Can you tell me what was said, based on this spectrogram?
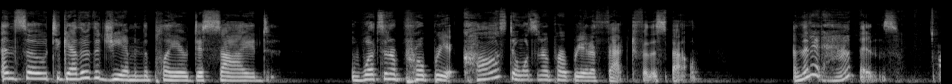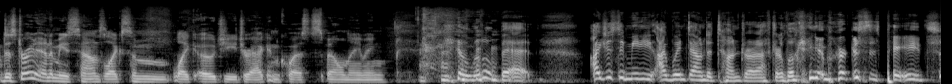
And so together the GM and the player decide what's an appropriate cost and what's an appropriate effect for the spell. And then it happens. Destroyed enemies sounds like some like OG Dragon Quest spell naming. a little bit. I just immediately I went down to Tundra after looking at Marcus's page.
